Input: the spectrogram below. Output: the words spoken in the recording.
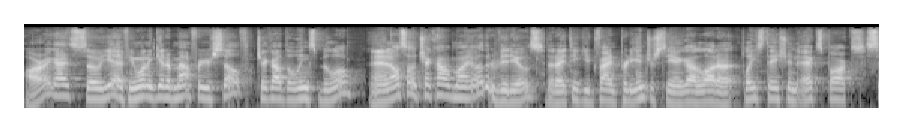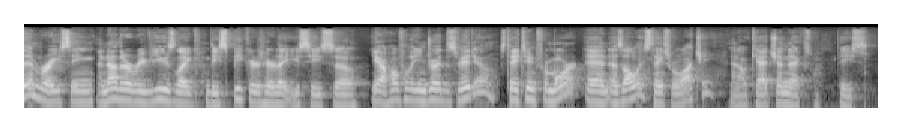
All right, guys. So yeah, if you want to get a map for yourself, check out the links below. And also check out my other videos that I think you'd find pretty interesting. I got a lot of PlayStation, Xbox, sim racing, and other reviews like these speakers here that you see. So yeah, hopefully you enjoyed this video. Stay tuned for more. And as always, thanks for watching, and I'll catch you next one. Peace.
